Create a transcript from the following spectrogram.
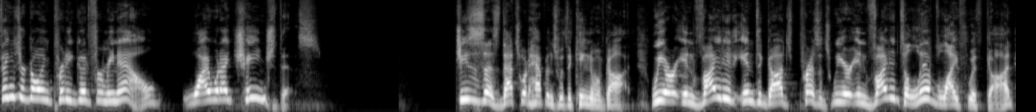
Things are going pretty good for me now. Why would I change this? Jesus says that's what happens with the kingdom of God. We are invited into God's presence. We are invited to live life with God.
